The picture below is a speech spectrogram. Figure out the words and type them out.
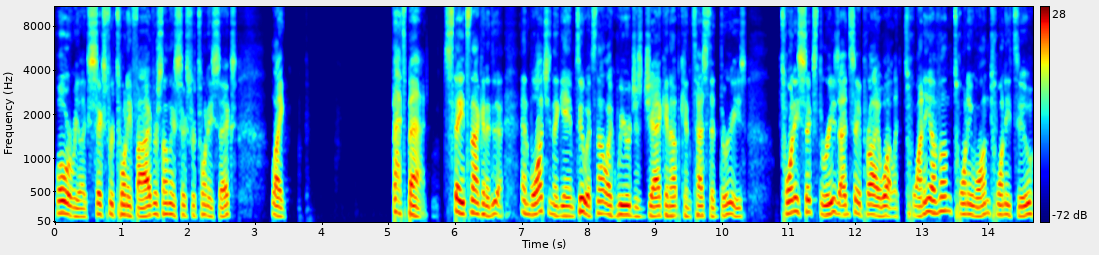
What were we like six for twenty five or something? Six for twenty six. Like that's bad. State's not going to do that. And watching the game too, it's not like we were just jacking up contested threes. 26 threes, I'd say probably what, like 20 of them, 21, 22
